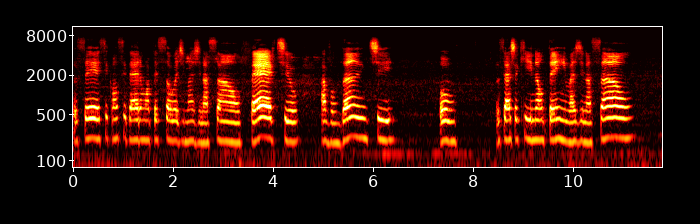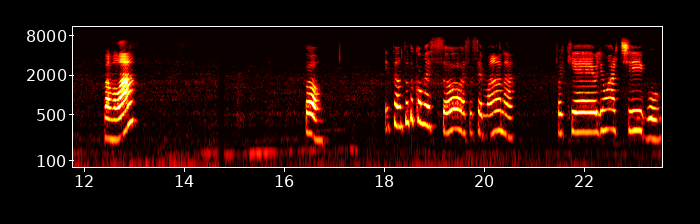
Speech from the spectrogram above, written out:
Você se considera uma pessoa de imaginação fértil, abundante? Ou você acha que não tem imaginação? Vamos lá? Bom, então tudo começou essa semana porque eu li um artigo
